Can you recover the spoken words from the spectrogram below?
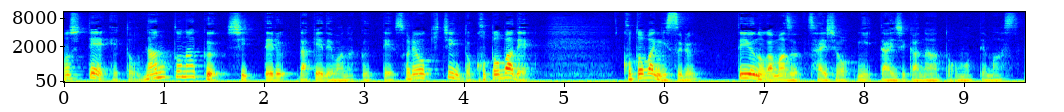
そして、えっと、なんとなく知ってるだけではなくってそれをきちんと言葉で言葉にするっていうのがまず最初に大事かなと思ってます。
